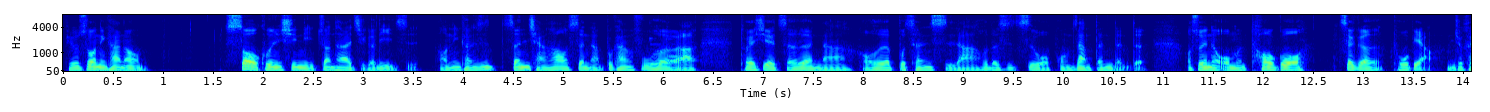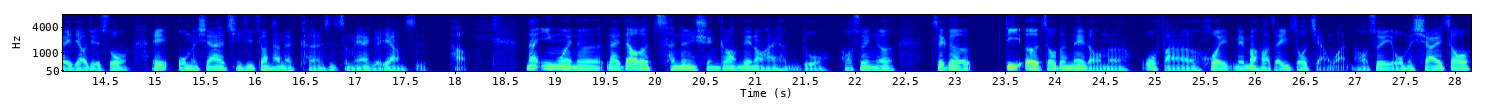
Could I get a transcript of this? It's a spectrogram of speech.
比如说你看哦，受困心理状态的几个例子，哦，你可能是争强好胜啊，不堪负荷啊。推卸责任啊，或者不诚实啊，或者是自我膨胀等等的，所以呢，我们透过这个图表，你就可以了解说，诶，我们现在的情绪状态呢，可能是怎么样一个样子。好，那因为呢，来到了承认宣告，内容还很多，好，所以呢，这个第二周的内容呢，我反而会没办法在一周讲完，好，所以我们下一周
